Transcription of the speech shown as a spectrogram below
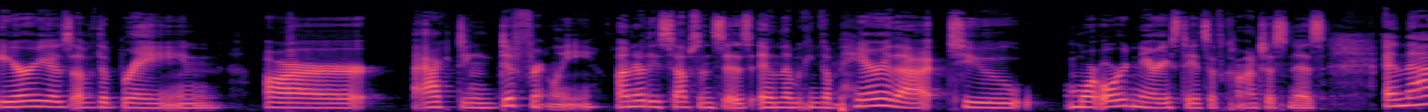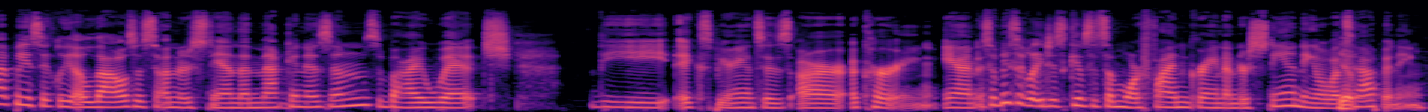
areas of the brain are acting differently under these substances. And then we can compare that to more ordinary states of consciousness. And that basically allows us to understand the mechanisms by which the experiences are occurring. And so basically, it just gives us a more fine grained understanding of what's Yep. happening.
